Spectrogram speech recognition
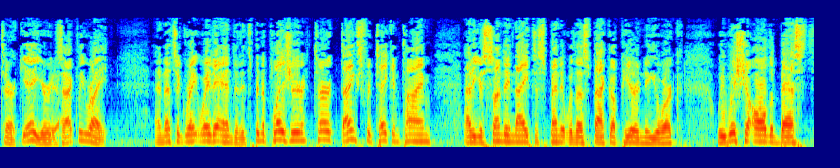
Turk. Yeah, you're yeah. exactly right. And that's a great way to end it. It's been a pleasure, Turk. Thanks for taking time out of your Sunday night to spend it with us back up here in New York. We wish you all the best.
